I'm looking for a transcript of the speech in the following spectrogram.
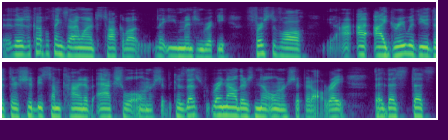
There's a couple things that I wanted to talk about that you mentioned, Ricky. First of all, I, I- agree with you that there should be some kind of actual ownership because that's right now there's no ownership at all, right? That that's that's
